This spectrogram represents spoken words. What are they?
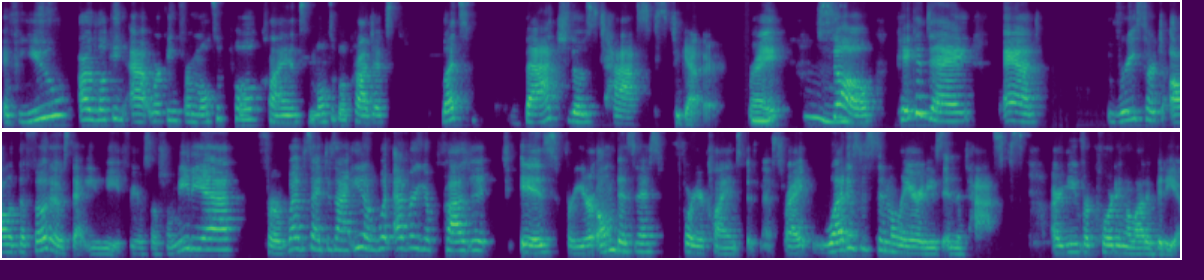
if you are looking at working for multiple clients, multiple projects, let's batch those tasks together, right? Mm-hmm. So pick a day and research all of the photos that you need for your social media, for website design, you know, whatever your project is for your own business, for your client's business, right? What is the similarities in the tasks? Are you recording a lot of video?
